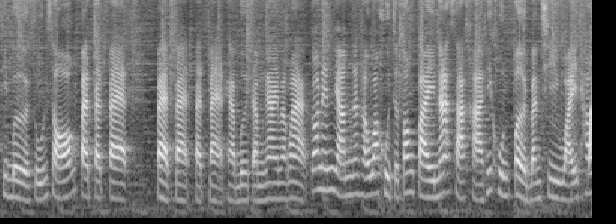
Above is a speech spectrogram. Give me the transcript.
ที่เบอร์ 02 888 8888 ค่ะ เบอร์จำง่ายมาก ๆ ก็เน้นย้ำนะคะว่าคุณจะต้องไปณสาขาที่คุณเปิดบัญชีไว้เท่า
